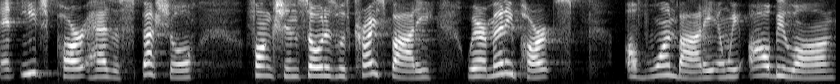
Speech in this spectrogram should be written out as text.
And each part has a special function, so it is with Christ's body. We are many parts of one body, and we all belong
